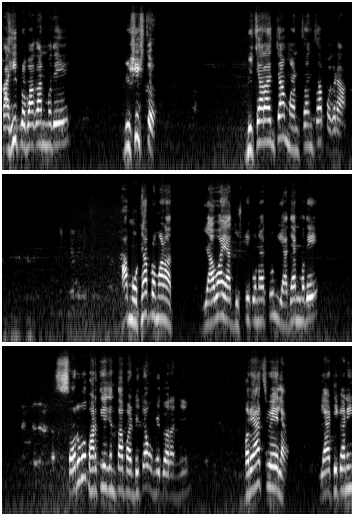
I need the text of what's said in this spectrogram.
काही प्रभागांमध्ये विशिष्ट विचारांच्या माणसांचा पगडा हा मोठ्या प्रमाणात यावा या दृष्टिकोनातून याद्यांमध्ये सर्व भारतीय जनता पार्टीच्या उमेदवारांनी बऱ्याच वेळेला या ठिकाणी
